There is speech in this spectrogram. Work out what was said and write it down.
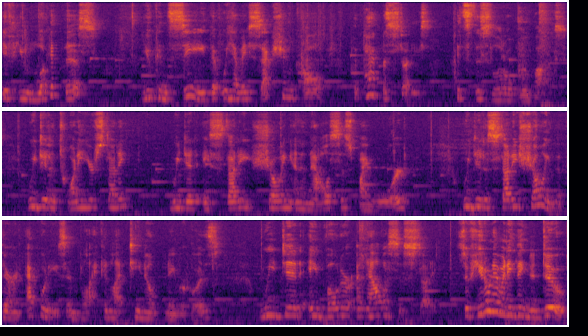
If you look at this, you can see that we have a section called the Pappas Studies. It's this little blue box. We did a 20 year study. We did a study showing an analysis by ward we did a study showing that there are inequities in black and Latino neighborhoods. We did a voter analysis study. So if you don't have anything to do,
